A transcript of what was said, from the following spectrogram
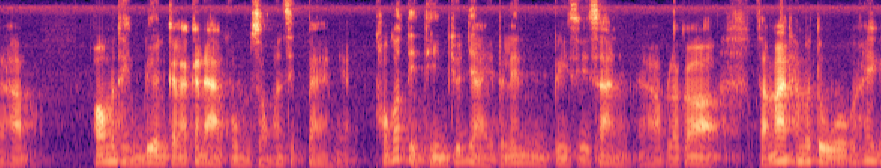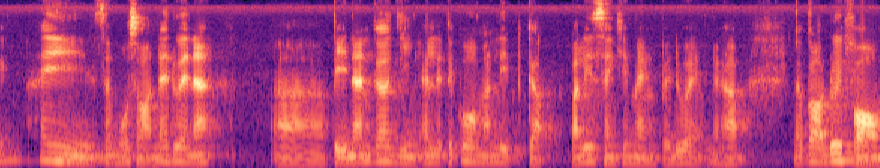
นะครับพอมาถึงเดือนกรกฎาคม 2018 เนี่ยเขาก็ติดทีมชุดใหญ่ไปเล่น pre-season นะครับ แล้วก็สามารถทำประตูให้ให้สโมสรได้ด้วยนะปีนั้นก็ยิงแอตเลติโกมาดริดกับปารีสแซงต์แชร์แมงไปด้วยนะครับ แล้วก็ด้วยฟอร์ม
